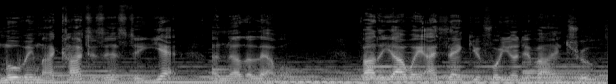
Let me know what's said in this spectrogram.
moving my consciousness to yet another level. Father Yahweh, I thank you for your divine truth.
